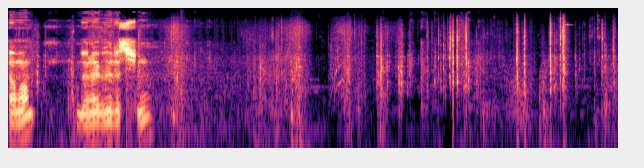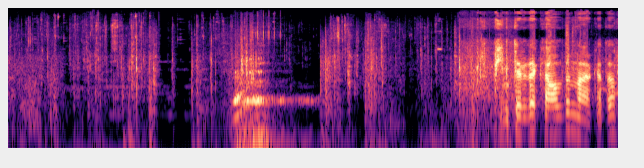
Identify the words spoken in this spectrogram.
Tamam. Dönebiliriz şimdi. Pinter'de kaldım mı arkadan?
